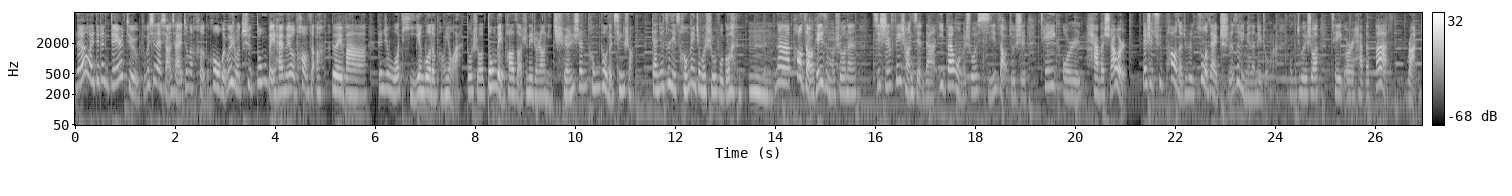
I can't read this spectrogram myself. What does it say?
No, I didn't dare to。不过现在想起来真的很后悔，为什么去东北还没有泡澡？对吧？根据我体验过的朋友啊，都说东北泡澡是那种让你全身通透的清爽，感觉自己从没这么舒服过。嗯，那泡澡可以怎么说呢？其实非常简单，一般我们说洗澡就是 take or have a shower，但是去泡澡就是坐在池子里面的那种嘛，我们就会说 take or have a bath。Right,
